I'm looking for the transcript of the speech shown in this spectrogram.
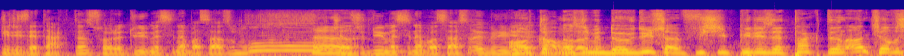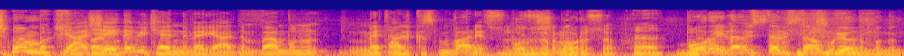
Prize taktın sonra düğmesine basarsın. Vuuu He. çalışır. Düğmesine basarsın. Öbürüyle Artık kabloları- nasıl bir dövdüysen fişi prize taktığın an çalışmaya mı başlıyor? Ya şeyde bir kendime geldim. Ben bunun metal kısmı var ya su, Borusu su mu? borusu. He. Boruyla üstten üstten vuruyordum bunun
